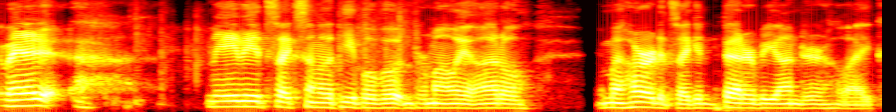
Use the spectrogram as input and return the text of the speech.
I mean, it, maybe it's like some of the people voting for Molly Huddle. In my heart, it's like it better be under. Like,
